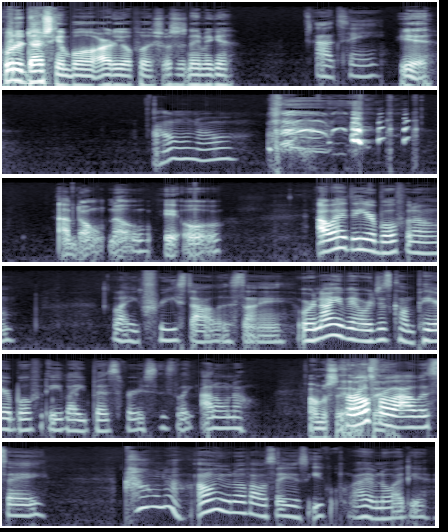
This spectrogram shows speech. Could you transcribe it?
who the dark skin boy on RDO push what's his name again Octane. yeah I don't know. I don't know at all. I would have to hear both of them, like freestyle or something, or not even, or just compare both of the like best verses. Like I don't know. i'm gonna say For real, for I would say. I don't know. I don't even know if I would say it's equal. I have no idea.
